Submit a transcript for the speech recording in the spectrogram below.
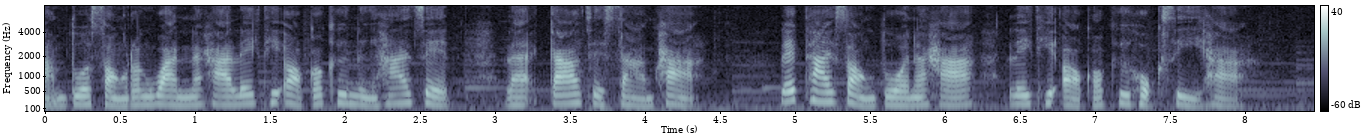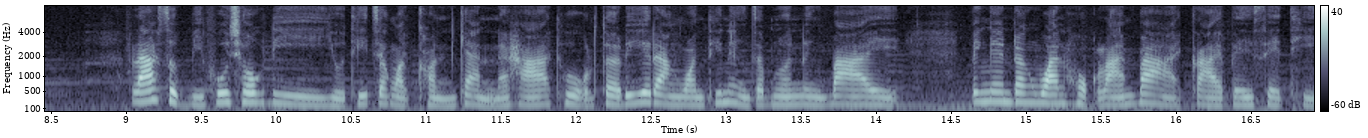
3 ตัว 2 รางวัลนะคะ เลขที่ออกก็คือ 157 และ 973 ค่ะ เลขท้าย 2 ตัวนะคะ เลขที่ออกก็คือ 64 ค่ะล่าสุดมีผู้โชคดีอยู่ที่จังหวัดขอนแก่นนะคะ ถูกลอตเตอรี่รางวัลที่ 1จำนวน1ใบ เป็นเงินรางวัล 6 ล้านบาทกลายเป็นเศรษฐี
